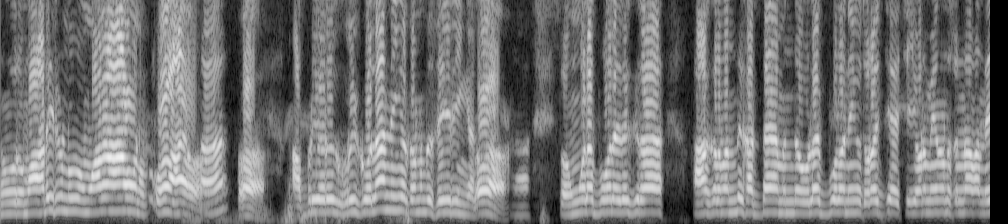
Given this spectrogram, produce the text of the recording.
நூறு மாடு இருநூறு மாடு ஆகணும். அப்படி ஒரு குறிக்கோளா நீங்க தொடர்ந்து செய்றீங்க ஓ. இப்போ உங்களை போல இருக்கிற ஆட்கள் வந்து கட்டாயம் இந்த உழைப்புல நீங்க தொடர்ச்சியா செய்யணும் என்னன்னு சொன்னா வந்து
